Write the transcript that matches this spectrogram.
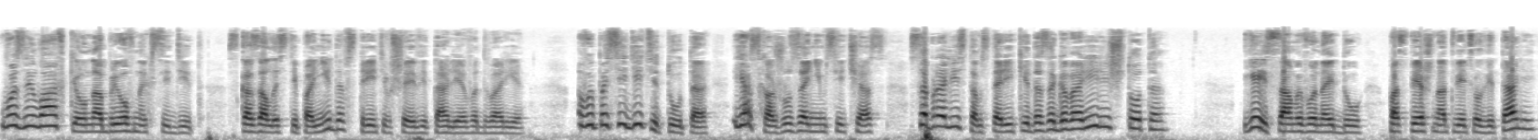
«Возле лавки он на бревнах сидит», — сказала Степанида, встретившая Виталия во дворе. «Вы посидите тут-то, я схожу за ним сейчас. Собрались там старики да заговорили что-то». «Я и сам его найду», — поспешно ответил Виталий,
